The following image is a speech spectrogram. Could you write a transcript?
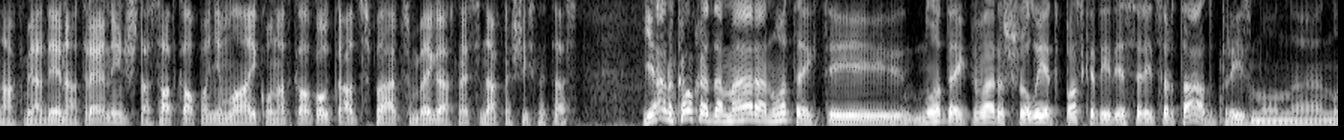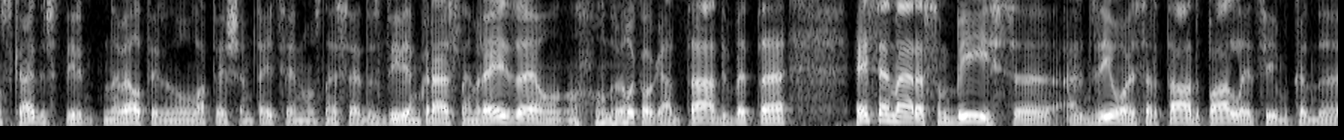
nākamajā dienā treniņš, tas atkal paņem laiku un atkal kaut kādus spēkus, un beigās nesanāk ne šis, ne tas. Jā, nu kaut kādā mērā noteikti, noteikti var uz šo lietu paskatīties arī caur tādu prizmu. Un, eh, nu, skaidrs, ir nevelti ir nu, latviešiem teicieni, mums nesēd uz diviem krēsliem reizē un, un vēl kaut kādi tādi. Bet, uh, Es vienmēr esmu bijis eh, ar dzīvojis ar tādu pārliecību, ka eh,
